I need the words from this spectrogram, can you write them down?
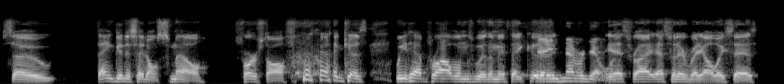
So thank goodness they don't smell first off, because we'd have problems with them if they could. They'd never get one. That's right. That's what everybody always says.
